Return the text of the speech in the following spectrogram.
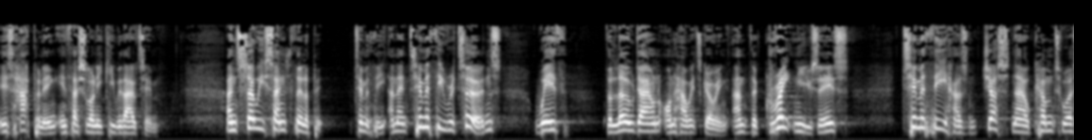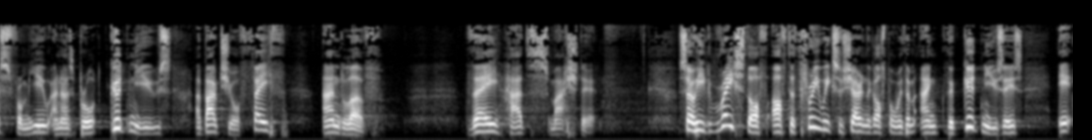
is happening in Thessaloniki without him. And so he sends Timothy, and then Timothy returns with the lowdown on how it's going. And the great news is, Timothy has just now come to us from you and has brought good news about your faith and love. They had smashed it. So he'd raced off after three weeks of sharing the gospel with them, and the good news is it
